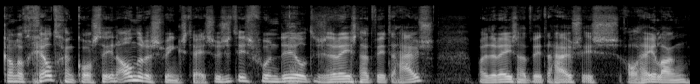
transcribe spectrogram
kan dat geld gaan kosten in andere swing states. Dus het is voor een deel het is een race naar het Witte Huis. Maar de race naar het Witte Huis is al heel lang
